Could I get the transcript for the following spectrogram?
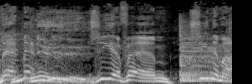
Met, nu. ZFM Cinema.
